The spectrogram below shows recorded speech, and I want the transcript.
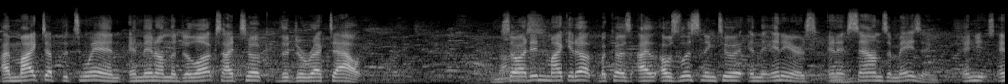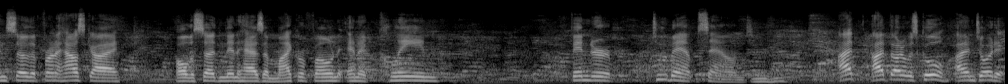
I mic'd up the twin, and then on the deluxe, I took the direct out. So I didn't mic it up because I, I was listening to it in the in ears, and Mm-hmm. it sounds amazing. And you, and so the front of house guy, all of a sudden, then has a microphone and a clean Fender tube amp sound. Mm-hmm. I, I thought it was cool. I enjoyed it.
